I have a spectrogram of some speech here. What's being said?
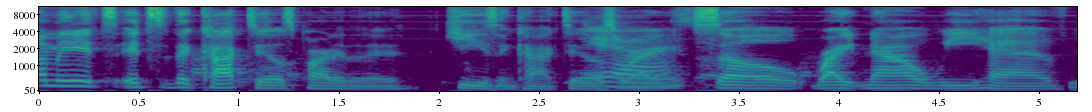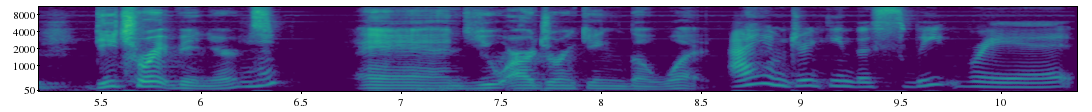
I mean, it's it's the cocktails part of the keys and cocktails, Yeah. right? So right now we have Detroit Vineyards, Mm-hmm. And you are drinking the what? I am drinking the sweet red,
